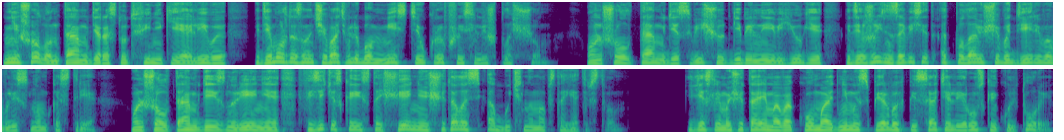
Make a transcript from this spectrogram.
Не шел он там, где растут финики и оливы, где можно заночевать в любом месте, укрывшись лишь плащом. Он шел там, где свищут гибельные вьюги, где жизнь зависит от пылающего дерева в лесном костре. Он шел там, где изнурение, физическое истощение считалось обычным обстоятельством. Если мы считаем Авакума одним из первых писателей русской культуры,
